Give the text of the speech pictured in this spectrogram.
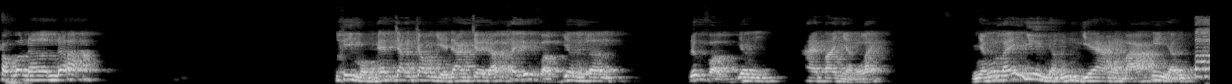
Không có nên đó khi một em chăn trâu về đang chơi đất thấy đức phật dâng lên. Đức phật dâng hai tay nhận lấy. Nhận lấy như nhận vàng bạc, như nhận tất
